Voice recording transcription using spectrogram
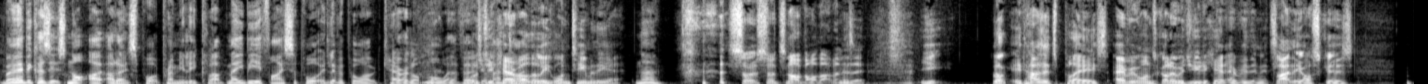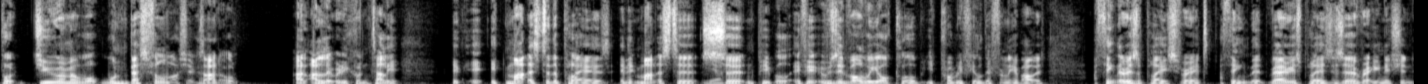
But maybe because it's not. I, I don't support a Premier League club. Maybe if I supported Liverpool, I would care a lot more whether Virgil well, do you van care Dijk- about the League One team of the year? No. so so it's not about that then, is it? You look, it has its place. Everyone's got to adjudicate everything. It's like the Oscars. But do you remember what won best film last year? Because I don't. I, I literally couldn't tell you. It, it it matters to the players and it matters to certain people. If it was involved with your club, you'd probably feel differently about it. I think there is a place for it. I think that various players deserve recognition,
